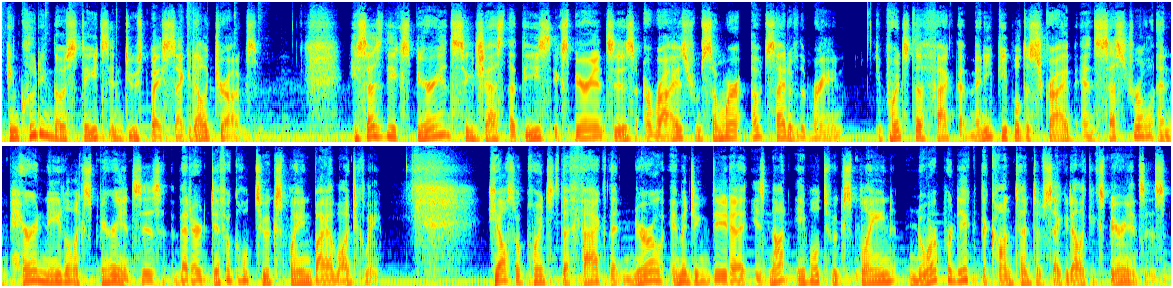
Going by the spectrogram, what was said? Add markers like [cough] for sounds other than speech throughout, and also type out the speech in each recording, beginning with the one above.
including those states induced by psychedelic drugs. He says the experience suggests that these experiences arise from somewhere outside of the brain. He points to the fact that many people describe ancestral and perinatal experiences that are difficult to explain biologically. He also points to the fact that neuroimaging data is not able to explain nor predict the content of psychedelic experiences.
